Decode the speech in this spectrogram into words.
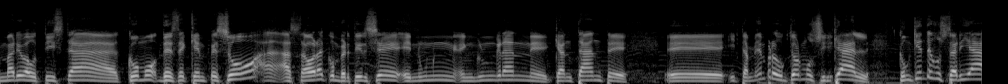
Mario Bautista como desde que empezó hasta ahora convertirse en un, en un gran eh, cantante eh, y también productor musical. ¿Con quién te gustaría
